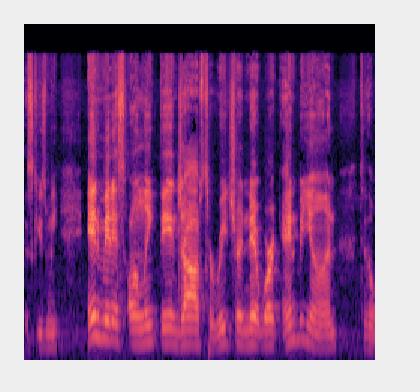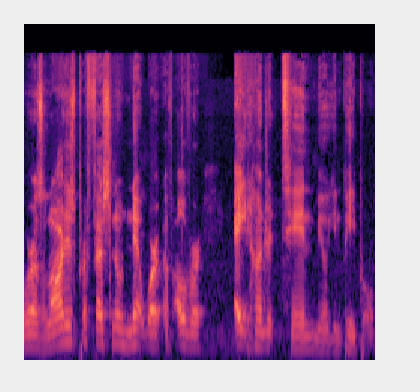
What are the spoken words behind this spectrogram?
excuse me, in minutes on LinkedIn Jobs to reach your network and beyond to the world's largest professional network of over 810 million people.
